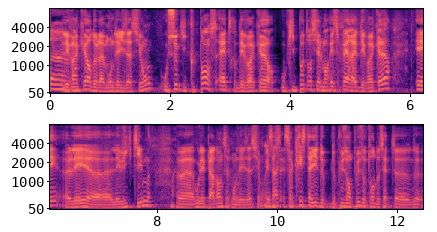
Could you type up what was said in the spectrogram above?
la. les vainqueurs de la mondialisation, ou ceux qui pensent être des vainqueurs, ou qui potentiellement espèrent être des vainqueurs, et euh, les, euh, les victimes euh, ou les perdants de cette mondialisation. Les et ça, ça cristallise de, de plus en plus autour de cette... de-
